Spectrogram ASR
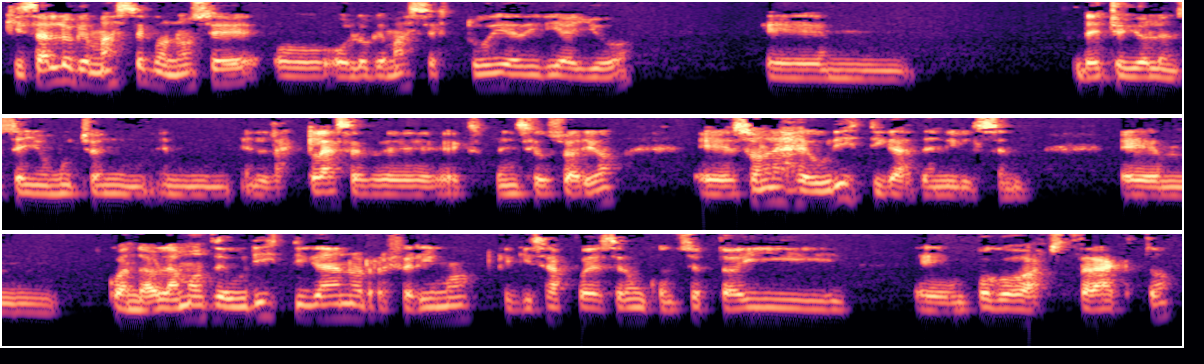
quizás lo que más se conoce o, lo que más se estudia, diría yo, em, de hecho yo lo enseño mucho en, en, las clases de experiencia de usuario, son las heurísticas de Nielsen. Em, cuando hablamos de heurística nos referimos que quizás puede ser un concepto ahí eh, un poco abstracto.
